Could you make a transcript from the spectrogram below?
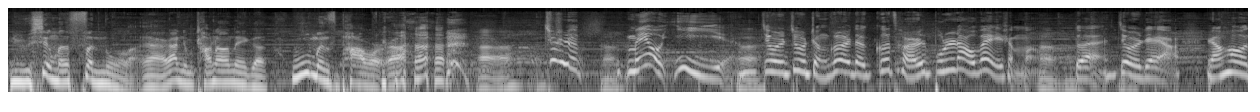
女性们愤怒了，哎，让你们尝尝那个 woman's power 啊啊！就是没有意义，嗯就是就是整个的歌词儿不知道为什么，对，就是这样。然后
